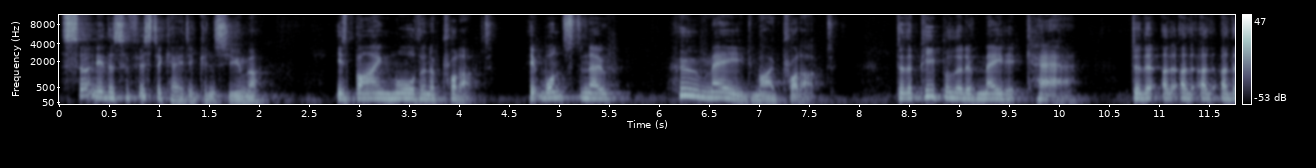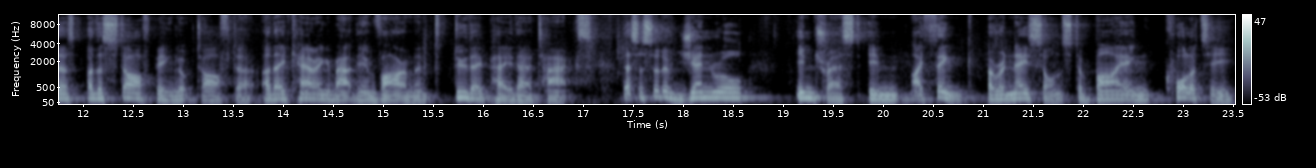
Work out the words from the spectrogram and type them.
certainly the sophisticated consumer, is buying more than a product. It wants to know who made my product? Do the people that have made it care? The, are, are, are, the, are the staff being looked after? Are they caring about the environment? Do they pay their tax? There's a sort of general interest in, I think, a renaissance to buying quality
